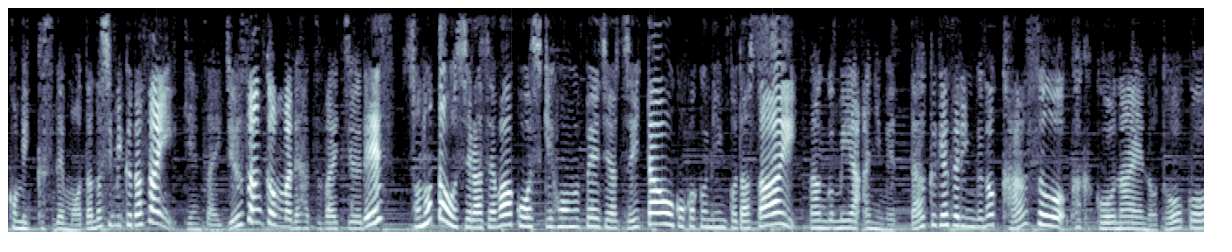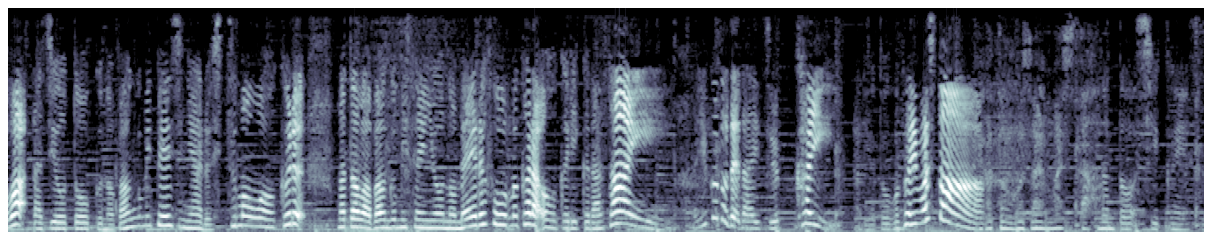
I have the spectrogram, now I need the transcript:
コミックスでもお楽しみください。現在13巻まで発売中です。その他お知らせは公式ホームページやツイッターをご確認ください。番組やアニメダークギャザリングの感想、各コーナーへの投稿はラジオトークの番組ページにある質問を送る、または番組専用のメールフォームからお送りください。ということで第10回、ありがとうございました。ありがとうございました。なんとシークエンス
